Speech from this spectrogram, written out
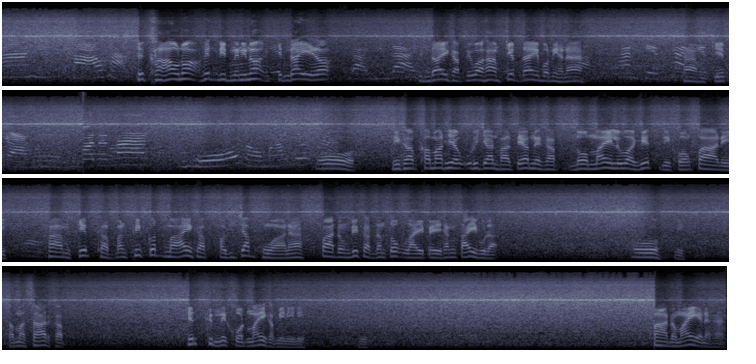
อ่าเห็ดขาวค่ะเฮ็ดขาวเนาะเฮ็ดดินอันนี้เนาะกินได้เนาะได้กินได้กินได้ครับแต่ว่าห้ามเก็บได้บนนี้นะ ห้ามเก็บห้ามเก็บทุอย่างเลยตอนนั้นมากโอ้โหหน่อไม้เยอะโอ้นี่ครับเข้ามาเที่ยวอุทยานผาแต้มเนี่ยครับโนมไม้หรือว่าเฮ็ดนี่ของป่านี่ห้ามเก็บครับมันผิดกฎหมายครับเขาจะจับหัวนะป้าตรงที่กับน้ำตกไหลไปทางใต้พุ่นละโอ้นี่ธรรมชาติครับ เฮ็ดขึ้นในโคนไม้ครับนี่นี่นี่ป่าหน่อไม้นะฮะ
